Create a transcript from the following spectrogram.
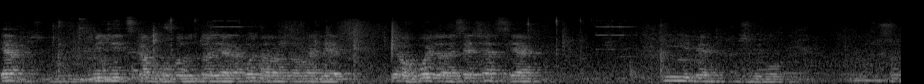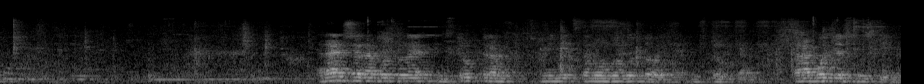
Я в Хмельницком облдоре работала много лет. Я уволилась, а сейчас я в Киеве живу. Раньше работала инструктором в Хмельницком облдоре, инструктором по работе с глухими.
